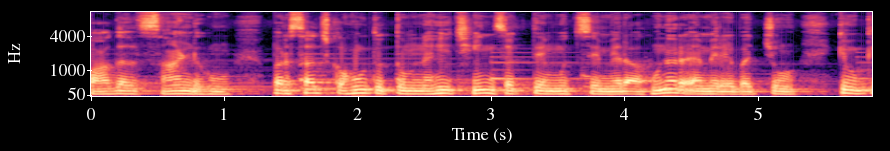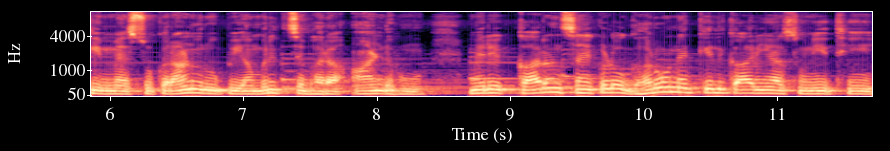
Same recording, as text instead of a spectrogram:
पागल सांड हूँ। पर सच कहूँ तो तुम नहीं छीन सकते मुझसे मेरा हुनर है मेरे बच्चों, क्योंकि मैं शुक्राणु रूपी अमृत से भरा आंड हूँ। मेरे कारण सैकड़ों घरों ने किलकारियाँ सुनी थीं।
